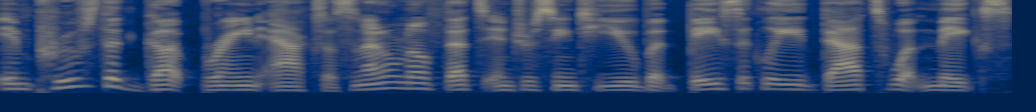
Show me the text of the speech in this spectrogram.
improves the gut brain axis. And I don't know if that's interesting to you, but basically that's what makes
